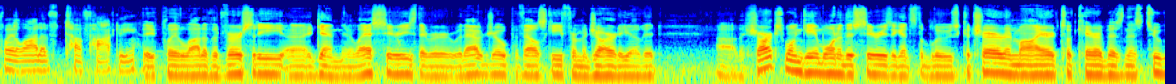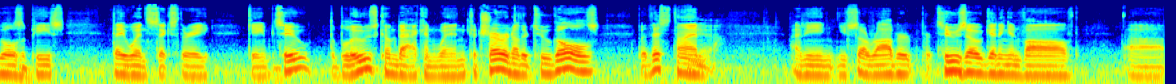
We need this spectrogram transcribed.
played a lot of tough hockey. They've played a lot of adversity. Uh, again, their last series, they were without Joe Pavelski for majority of it. Uh, the Sharks won game one of this series against the Blues. Couture and Meier took care of business, two goals apiece. They win 6 3. Game two, the Blues come back and win. Couture another two goals, but this time, Yeah. I mean, you saw Robert Bortuzzo getting involved. Uh,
